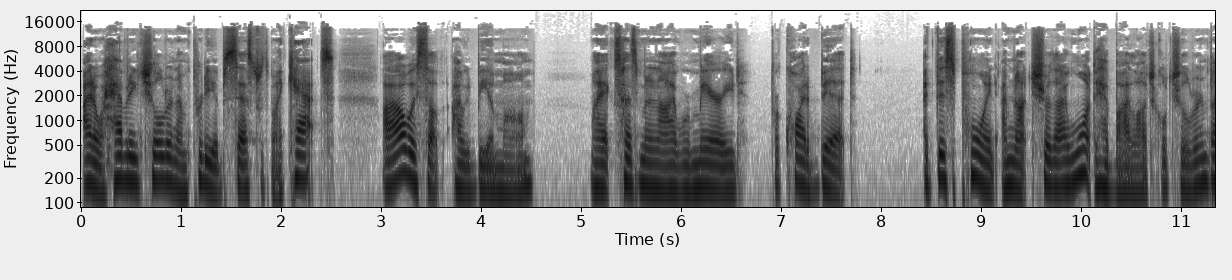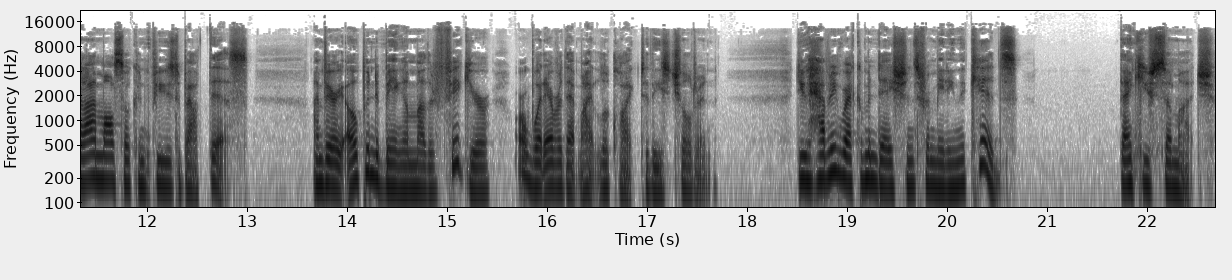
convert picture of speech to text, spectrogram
I don't have any children. I'm pretty obsessed with my cats. I always thought I would be a mom. My ex-husband and I were married for quite a bit. At this point, I'm not sure that I want to have biological children, but I'm also confused about this. I'm very open to being a mother figure or whatever that might look like to these children. Do you have any recommendations for meeting the kids? Thank you so much.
